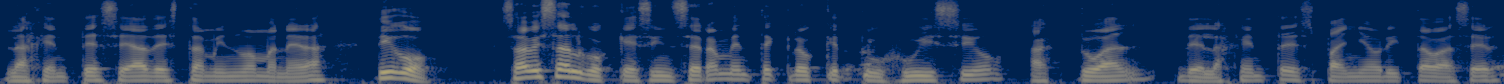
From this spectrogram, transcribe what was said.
la gente sea de esta misma manera. Digo, ¿sabes algo? Que sinceramente creo que tu juicio actual de la gente de España ahorita va a ser,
